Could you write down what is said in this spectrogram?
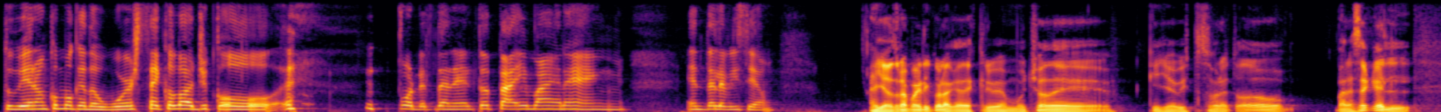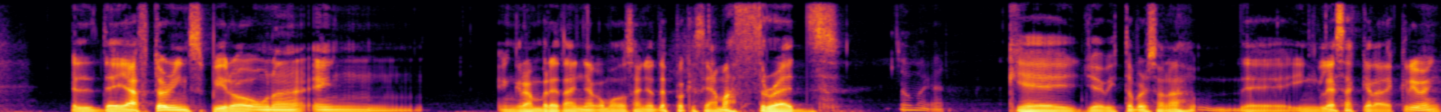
tuvieron como que the worst psychological por tener todas estas imágenes en, en televisión. Hay otra película que describe mucho de. que yo he visto, sobre todo. Parece que el, el Day After inspiró una en, en Gran Bretaña como dos años después que se llama Threads. Oh my God. Que yo he visto personas de, inglesas que la describen.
